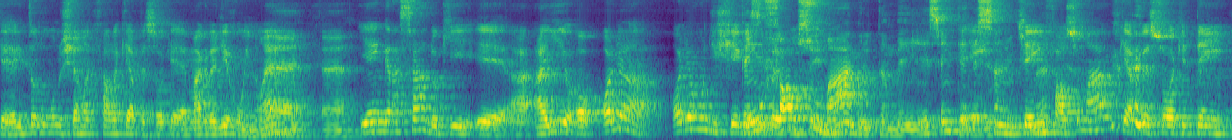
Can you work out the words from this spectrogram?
Que aí todo mundo chama que fala que é a pessoa que é magra de ruim, não é? É, é. E é engraçado que é, aí, ó, olha, olha onde chega Tem esse o falso preconceito. magro também, esse é interessante, Tem, tem né? falso magro, que é a pessoa que tem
